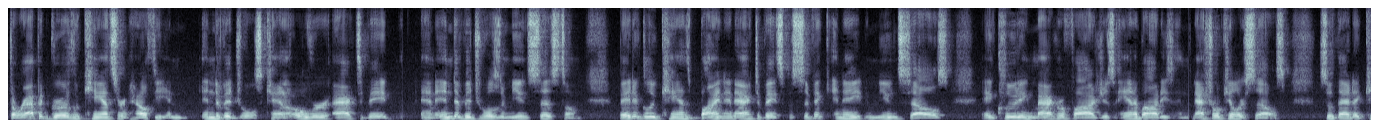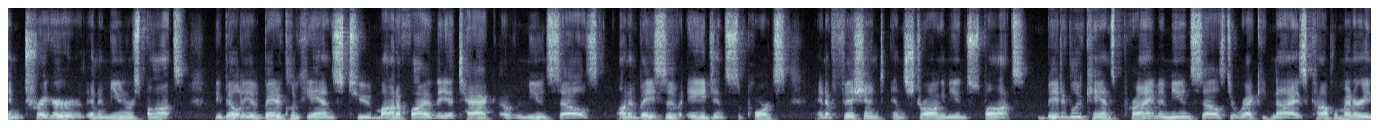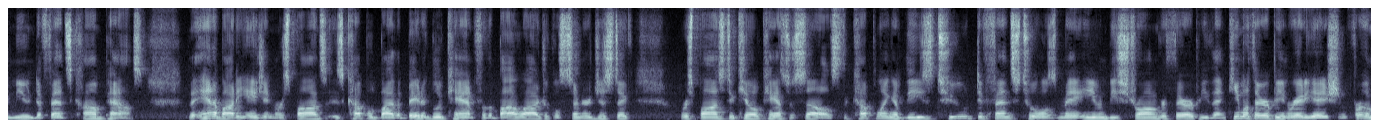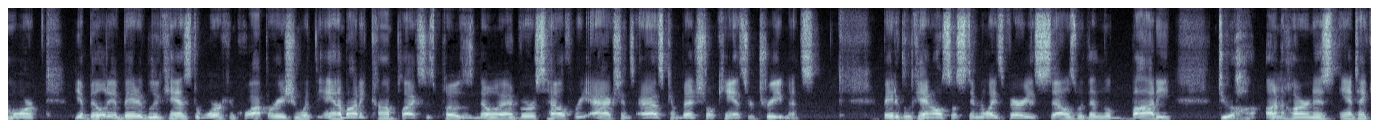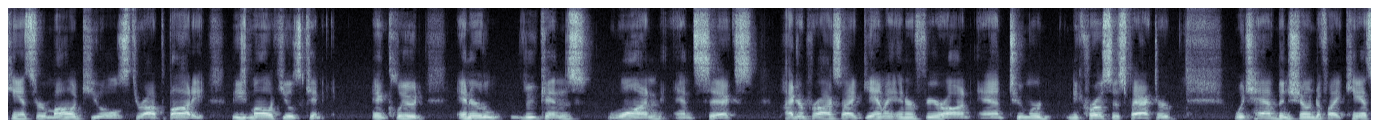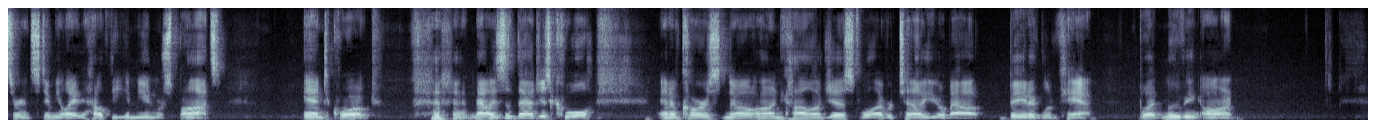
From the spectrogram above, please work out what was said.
the rapid growth of cancer in healthy in individuals can overactivate an individual's immune system. Beta glucans bind and activate specific innate immune cells, including macrophages, antibodies, and natural killer cells, so that it can trigger an immune response. The ability of beta glucans to modify the attack of immune cells on invasive agents supports an efficient and strong immune response. Beta glucans prime immune cells to recognize complementary immune defense compounds. The antibody agent response is coupled by the beta glucan for the biological synergistic response to kill cancer cells. The coupling of these two defense tools may even be stronger therapy than chemotherapy and radiation. Furthermore, the ability of beta glucans to work in cooperation with the antibody complexes poses no adverse health reactions as conventional cancer treatments. Beta glucan also stimulates various cells within the body to unharness anti-cancer molecules throughout the body. These molecules can include interleukins 1 and 6, hydroperoxide, gamma interferon, and tumor necrosis factor, which have been shown to fight cancer and stimulate a healthy immune response. End quote. now, isn't that just cool? And of course, no oncologist will ever tell you about beta glucan. But moving on.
